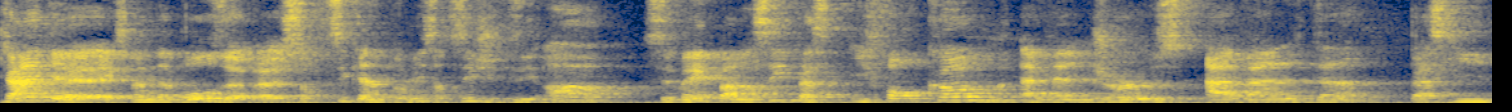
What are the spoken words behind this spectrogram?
quand euh, Expendables a, a sorti, quand le premier est sorti, j'ai dit Ah, c'est bien pensé parce qu'ils font comme Avengers avant le temps. Parce qu'ils,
